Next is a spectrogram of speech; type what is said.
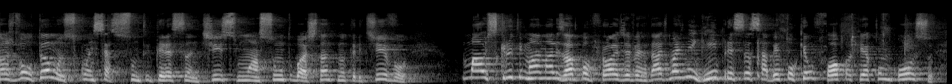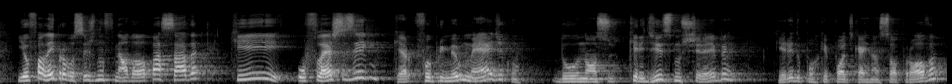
Nós voltamos com esse assunto interessantíssimo, um assunto bastante nutritivo, mal escrito e mal analisado por Freud, é verdade, mas ninguém precisa saber porque o foco aqui é concurso. E eu falei para vocês no final da aula passada que o Flechsig, que foi o primeiro médico do nosso queridíssimo Schreber, querido porque pode cair na sua prova,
